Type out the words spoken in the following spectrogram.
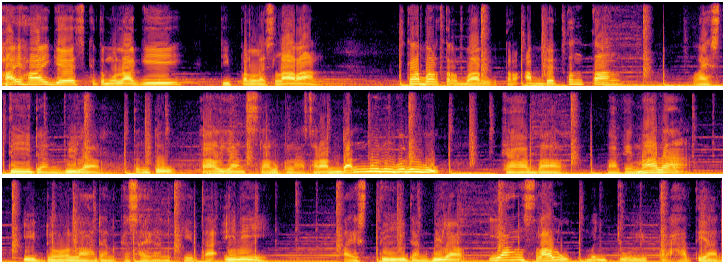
Hai hai guys, ketemu lagi di Perleslaran. Kabar terbaru terupdate tentang Lesti dan Bilar. Tentu kalian selalu penasaran dan menunggu-nunggu kabar bagaimana idola dan kesayangan kita ini Lesti dan Bilar yang selalu mencuri perhatian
